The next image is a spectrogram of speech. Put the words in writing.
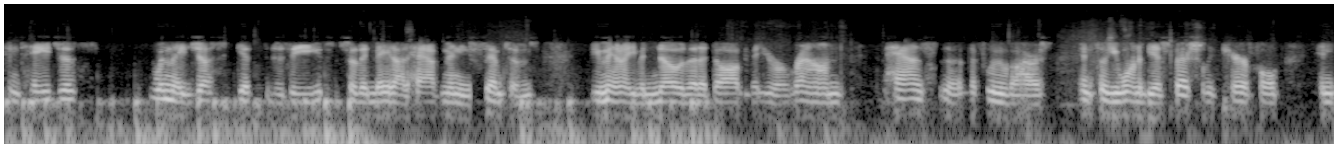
contagious when they just get the disease, so they may not have many symptoms. You may not even know that a dog that you're around has the, the flu virus, and so you want to be especially careful in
